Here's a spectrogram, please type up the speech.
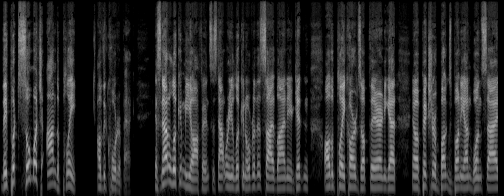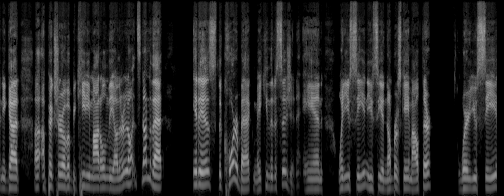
they put so much on the plate of the quarterback. It's not a look at me offense. It's not where you're looking over the sideline and you're getting all the play cards up there, and you got you know a picture of Bugs Bunny on one side, and you got a, a picture of a bikini model on the other. No, it's none of that. It is the quarterback making the decision. And when you see and you see a numbers game out there, where you see,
